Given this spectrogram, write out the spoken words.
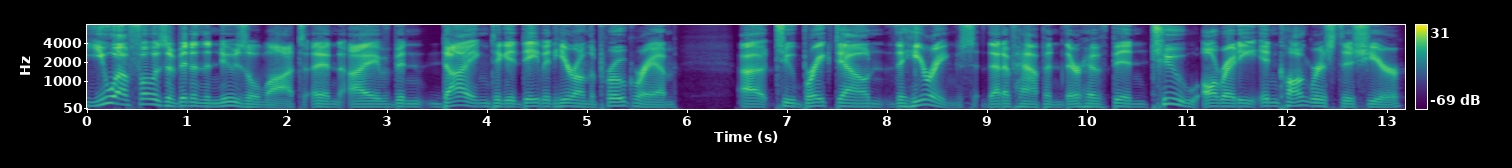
UFOs have been in the news a lot, and I've been dying to get David here on the program uh, to break down the hearings that have happened. There have been two already in Congress this year.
